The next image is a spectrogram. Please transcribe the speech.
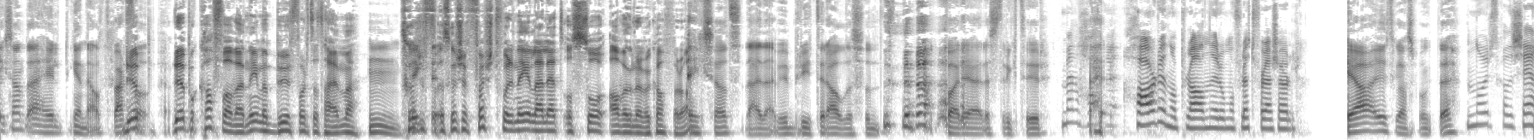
ikke sant? Det er helt genialt. Hvert Du er, fall- du er på kaffeavvenning, men bor fortsatt hjemme. Mm, Skal riktig. ikke, skal ikke først få din egen leilighet, og så avvenne deg med kaffe? da? Ikke sant? Nei, nei, vi bryter alle sånn barrierestruktur. Men har, har du noen planer om å flytte for deg sjøl? Ja, i utgangspunktet. Når skal det skje?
